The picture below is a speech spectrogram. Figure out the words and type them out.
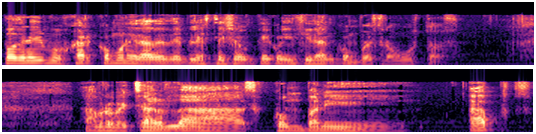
podréis buscar comunidades de PlayStation que coincidan con vuestros gustos. Aprovechar las Company Apps.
